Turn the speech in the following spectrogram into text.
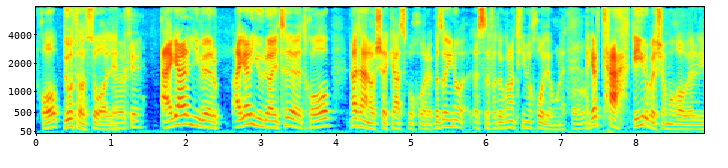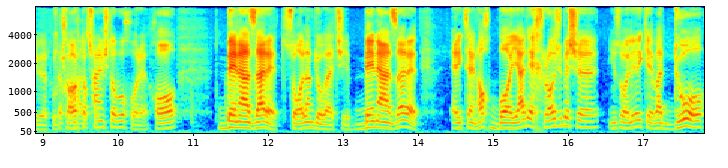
خب دو تا سواله okay. اگر لیور اگر یونایتد خب نه تنها شکست بخوره بذار اینو استفاده کنم تیم خودمونه. خب. اگر تحقیر بشه مقابل لیورپول که چهار تا خواهد شد. پنج تا بخوره خب به نظرت سوالم دو بچیه به نظرت اریک تنهاخ باید اخراج بشه؟ این سوالیه که و دو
